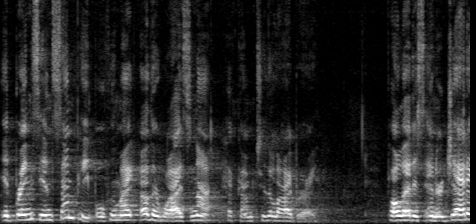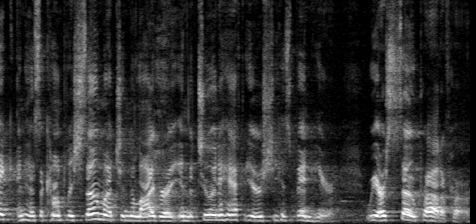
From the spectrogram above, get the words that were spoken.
it brings in some people who might otherwise not have come to the library. Paulette is energetic and has accomplished so much in the library in the two and a half years she has been here. We are so proud of her.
